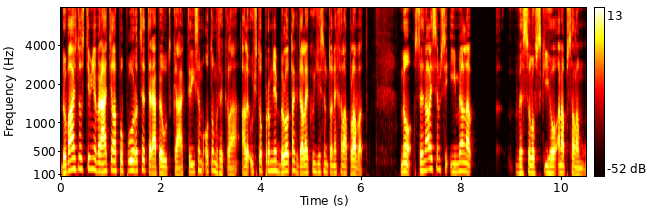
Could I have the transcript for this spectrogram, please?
Do vážnosti mě vrátila po půl roce terapeutka, který jsem o tom řekla, ale už to pro mě bylo tak daleko, že jsem to nechala plavat. No, sehnala jsem si e-mail na Veselovskýho a napsala mu.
